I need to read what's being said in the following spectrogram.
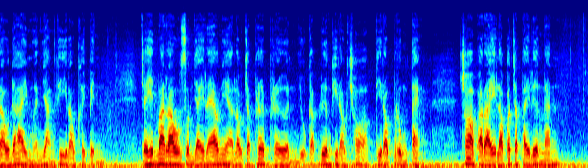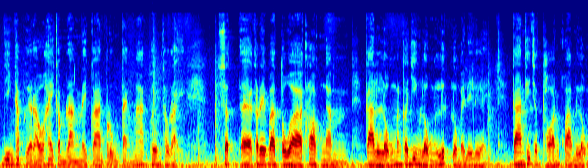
เราได้เหมือนอย่างที่เราเคยเป็น จะเห็นว่าเราส่วนใหญ่แล้วเนี่ยเราจะเพลิดเพลินอยู่กับเรื่องที่เราชอบที่เราปรุงแต่ง ชอบอะไรเราก็จะไปเรื่องนั้น ยิ่งถ้าเผื่อเราให้กำลังในการปรุงแต่งมากเพิ่มเท่าไหร่เขาเรียกว่าตัวครอบงำการหลงมันก็ยิ่งลงลึกลงไปเรื่อยๆ การที่จะถอนความหลง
